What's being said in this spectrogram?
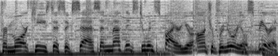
For more keys to success and methods to inspire your entrepreneurial spirit,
